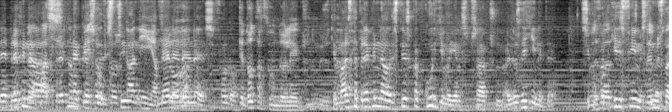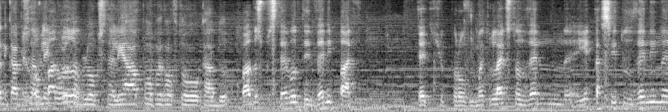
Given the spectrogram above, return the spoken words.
Ναι, πρέπει να, πας πρέπει να να πεις αυτός καθοριστεί. κάνει Ναι, αυτό. ναι, ναι, ναι, συμφωνώ. Και τότε θα έρθουν να το ελέγξουν, νομίζω. Και μάλιστα πρέπει να οριστεί ως κακούργημα για να σε ψάξουν. Αλλιώς δεν γίνεται. Συκοφαντική της φήμης. Δεν νομίζω θα είναι κάποιος Εγώ να βλέπει πάντως- όλα τα blogs στην Ιταλία από από εδώ αυτό κάτω. Πάντως πιστεύω ότι δεν υπάρχει τέτοιο πρόβλημα, τουλάχιστον δεν, η έκτασή του δεν είναι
